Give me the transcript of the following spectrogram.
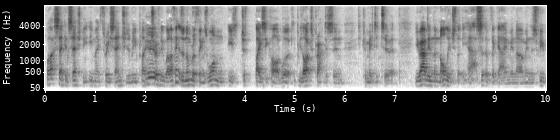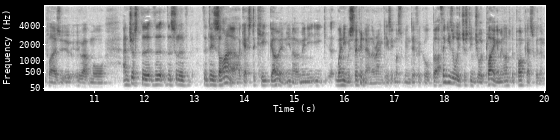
Well, that second session, he, he made three centuries. I mean, he played Yeah. terrifically well. I think there's a number of things. One is just basic hard work. He likes practicing. He's committed to it. You add in the knowledge that he has of the game. You know, I mean, there's few players who, who have more, and just the, the, the sort of the desire, I guess, to keep going. You know, I mean, he, he, when he was slipping down the rankings, it must have been difficult. But I think he's always just enjoyed playing. I mean, I did a podcast with him,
